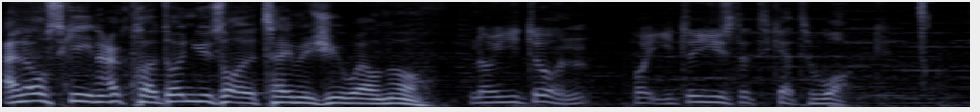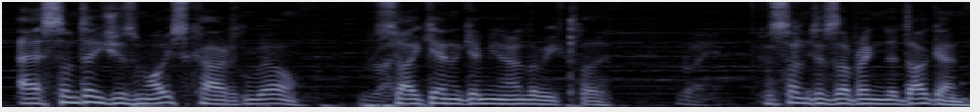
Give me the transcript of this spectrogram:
And all skiing alcohol I don't use all the time, as you well know. No, you don't, but you do use it to get to work. Uh, sometimes use my card as well. So again, I'll give you another wee clue. Right. Because sometimes I bring the dug in.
